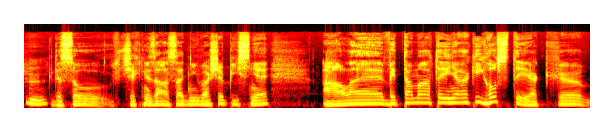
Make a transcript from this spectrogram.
hmm. kde jsou všechny zásadní vaše písně ale vy tam máte i nějaký hosty, jak uh,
